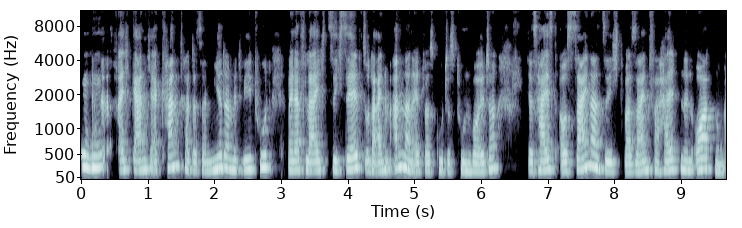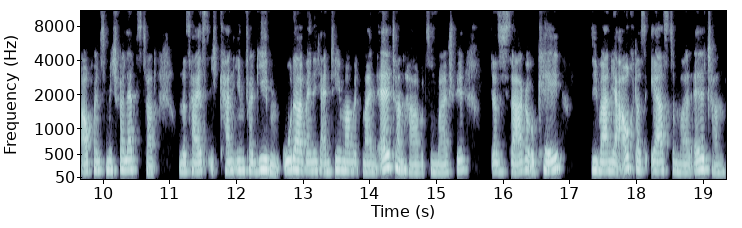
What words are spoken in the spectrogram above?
Mhm. Dass er das vielleicht gar nicht erkannt hat, dass er mir damit wehtut, weil er vielleicht sich selbst oder einem anderen etwas Gutes tun wollte. Das heißt, aus seiner Sicht war sein Verhalten in Ordnung, auch wenn es mich verletzt hat. Und das heißt, ich kann ihm vergeben. Oder wenn ich ein Thema mit meinen Eltern habe zum Beispiel, dass ich sage, okay, sie waren ja auch das erste Mal Eltern.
